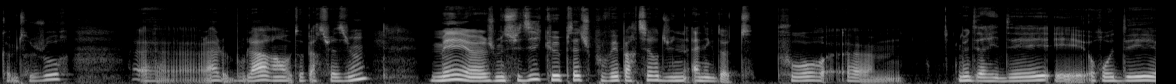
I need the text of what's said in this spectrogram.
comme toujours. Euh, le boulard, hein, auto-persuasion. Mais euh, je me suis dit que peut-être je pouvais partir d'une anecdote pour euh, me dérider et rôder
